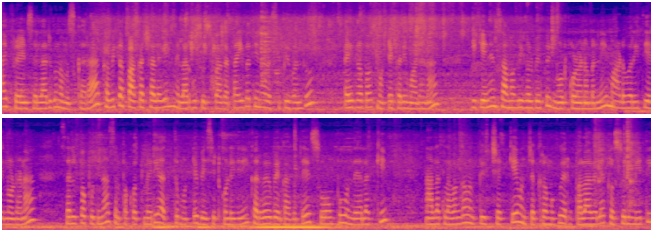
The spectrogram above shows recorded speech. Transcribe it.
ಹಾಯ್ ಫ್ರೆಂಡ್ಸ್ ಎಲ್ಲರಿಗೂ ನಮಸ್ಕಾರ. ಕವಿತಾ ಪಾಕಶಾಲೆಗೆ ನಿಮ್ಮೆಲ್ಲರಿಗೂ ಸುಸ್ವಾಗತ. ಇವತ್ತಿನ ರೆಸಿಪಿ ಬಂದು ಹೈದ್ರಾಬಾದ್ ಮೊಟ್ಟೆ ಕರಿ ಮಾಡೋಣ. ಈಗ ಏನೇನು ಸಾಮಗ್ರಿಗಳು ಬೇಕು ಈಗ ನೋಡ್ಕೊಳ್ಳೋಣ. ಬನ್ನಿ, ಮಾಡುವ ರೀತಿಯಾಗಿ ನೋಡೋಣ. ಸ್ವಲ್ಪ ಪುದೀನ, ಸ್ವಲ್ಪ ಕೊತ್ತಂಬರಿ, ಹತ್ತು ಮೊಟ್ಟೆ ಬೇಯಿಸಿಟ್ಕೊಂಡಿದ್ದೀನಿ. ಕರಿಬೇವು ಬೇಕಾಗುತ್ತೆ. ಸೋಂಪು, ಒಂದು ಏಲಕ್ಕಿ, ನಾಲ್ಕು ಲವಂಗ, ಒಂದು ಪೀಸ್ ಚಕ್ಕೆ, ಒಂದು ಚಕ್ರ ಮಗು ಎರಡು ಪಲಾವ್ ಎಲೆ ಕಸೂರಿ ಮೇತಿ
